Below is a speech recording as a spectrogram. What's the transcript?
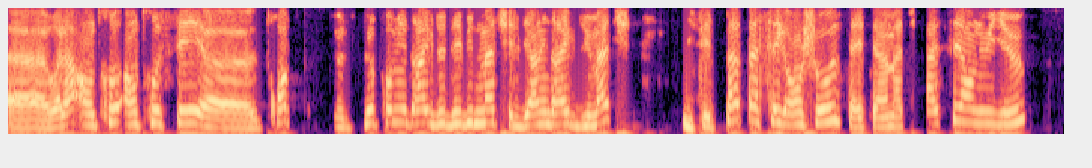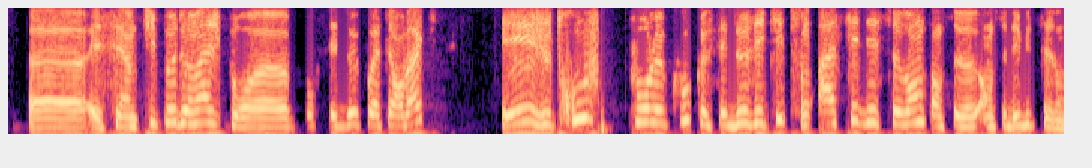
euh, voilà, entre entre ces trois deux premiers drives de début de match et le dernier drive du match, il s'est pas passé grand chose. Ça a été un match assez ennuyeux euh, et c'est un petit peu dommage pour euh, pour ces deux quarterbacks. Et je trouve pour le coup que ces deux équipes sont assez décevantes en ce en ce début de saison.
